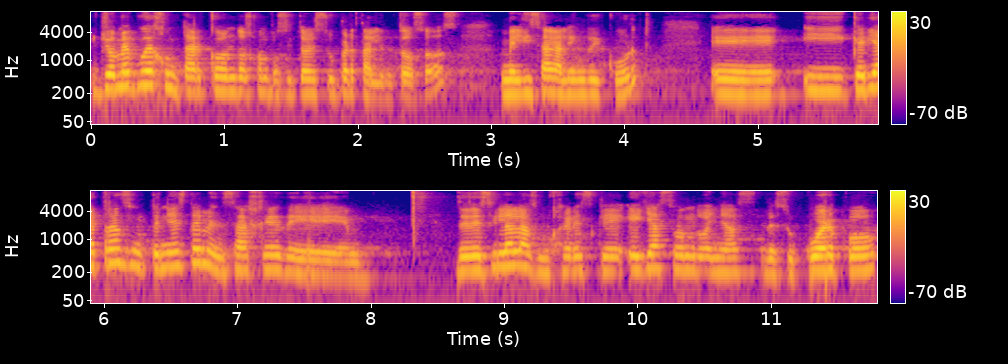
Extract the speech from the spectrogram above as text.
yo me pude juntar con dos compositores súper talentosos, Melissa Galindo y Kurt, eh, y quería transmitir, tenía este mensaje de, de decirle a las mujeres que ellas son dueñas de su cuerpo,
